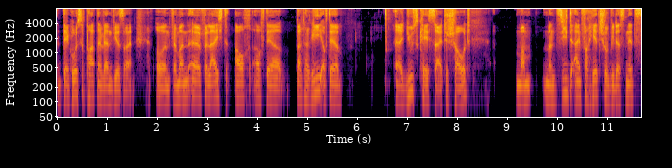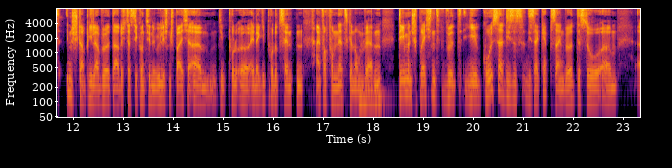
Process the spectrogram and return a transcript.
der größte Partner werden wir sein. Und wenn man äh, vielleicht auch auf der Batterie, auf der äh, Use Case Seite schaut, man man sieht einfach jetzt schon, wie das Netz instabiler wird, dadurch, dass die kontinuierlichen Speicher, äh, die äh, Energieproduzenten einfach vom Netz genommen mhm. werden. Dementsprechend wird, je größer dieses dieser Gap sein wird, desto ähm, äh,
